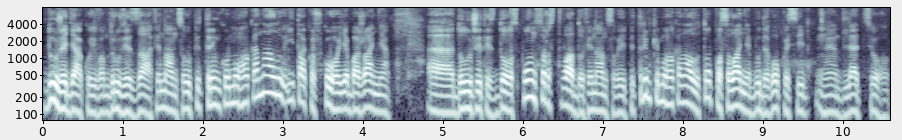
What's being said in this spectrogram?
Дуже дякую вам, друзі, за фінансову підтримку мого каналу. І також в кого є бажання е, долучитись до спонсорства, до фінансової підтримки мого каналу, то посилання буде в описі е, для цього.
